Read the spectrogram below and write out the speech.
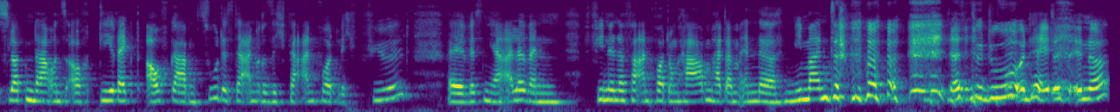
Slotten da uns auch direkt Aufgaben zu, dass der andere sich verantwortlich fühlt. Weil wir wissen ja alle, wenn viele eine Verantwortung haben, hat am Ende niemand das To-Do und hält es inne.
